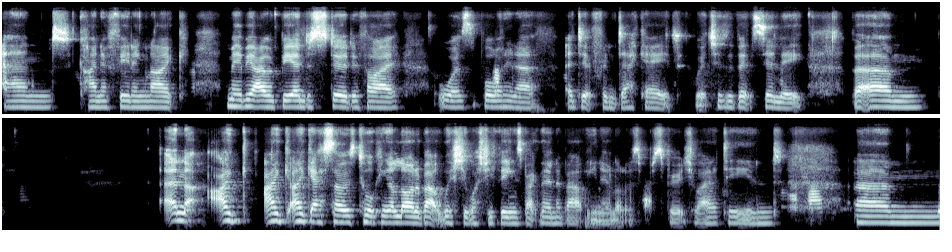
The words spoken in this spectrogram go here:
and kind of feeling like maybe I would be understood if I was born in a, a different decade, which is a bit silly, but um, and I, I I guess I was talking a lot about wishy-washy things back then about you know a lot of spirituality and um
